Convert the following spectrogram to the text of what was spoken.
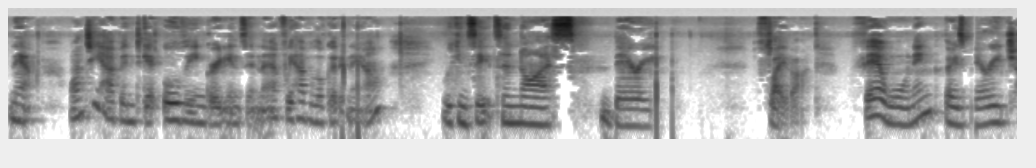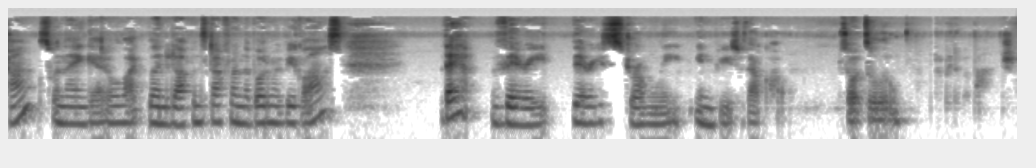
Now, once you happen to get all the ingredients in there, if we have a look at it now, we can see it's a nice berry flavour. Fair warning, those berry chunks, when they get all like blended up and stuff on the bottom of your glass, they are very, very strongly infused with alcohol. So it's a little, little bit of a punch.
